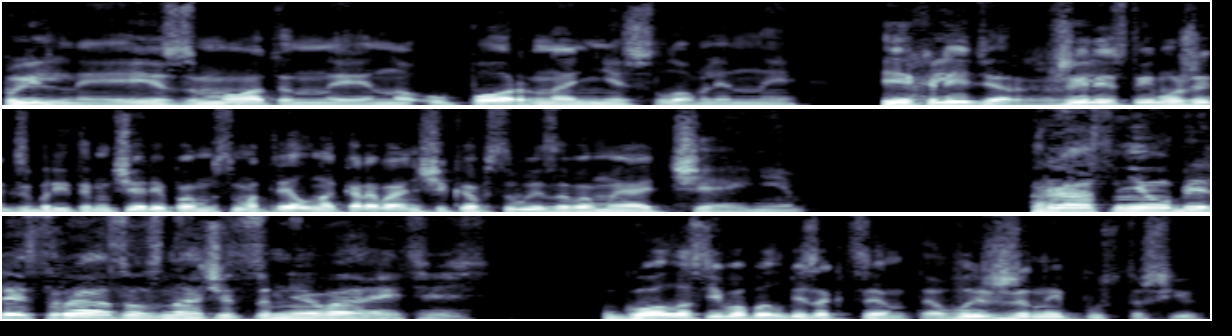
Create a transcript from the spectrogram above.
Пыльные, измотанные, но упорно не сломленные. Их лидер, жилистый мужик с бритым черепом, смотрел на караванщиков с вызовом и отчаянием. «Раз не убили сразу, значит, сомневаетесь». Голос его был без акцента, выжженный пустошью.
